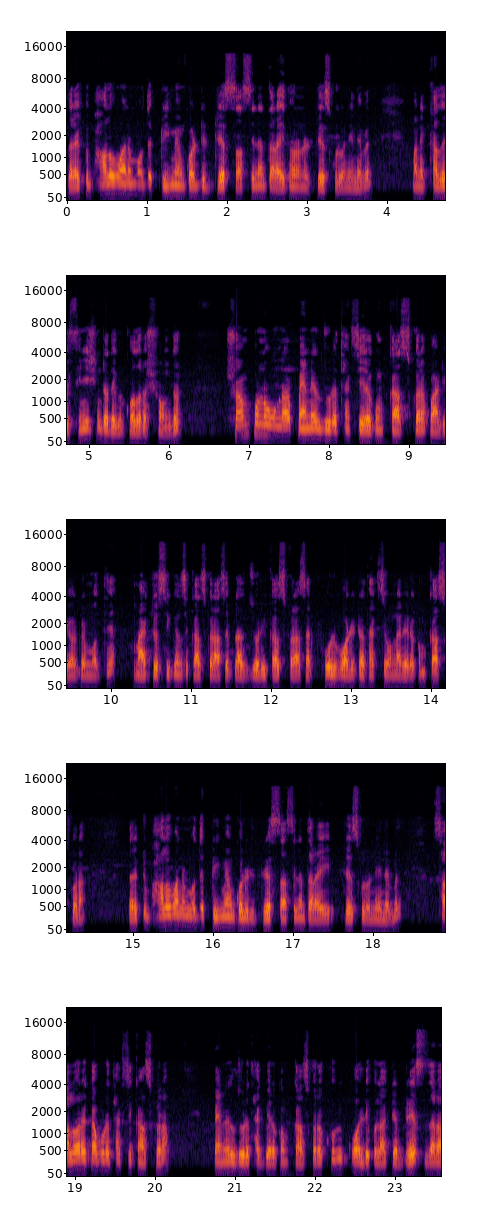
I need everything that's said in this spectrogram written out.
যারা একটু ভালো মানের মধ্যে প্রিমিয়াম কোয়ালিটির ড্রেস চাচ্ছিলেন, তারা এই ধরনের ড্রেসগুলো নিয়ে নেবেন। মানে কাজের ফিনিশিংটা দেখুন কতটা সুন্দর। সম্পূর্ণ ওনার প্যানেল জুড়ে থাকছে এরকম কাজ করা পার্টি ওয়ার্কের মধ্যে। মাইক্রো সিকোয়েন্সে কাজ করা আছে প্লাস জরি কাজ করা আছে, আর ফুল বডিটা থাকছে ওনার এরকম কাজ করা। যারা একটু ভালো মানের মধ্যে প্রিমিয়াম কোয়ালিটির ড্রেস চাচ্ছিলেন, তারা এই ড্রেসগুলো নিয়ে নেবেন। সালোয়ারের কাপড়ে থাকছে কাজ করা। প্যানেল জুড়ে থাকবে এরকম কাজ করা। খুবই কোয়ালিটিফুল একটা ড্রেস যারা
